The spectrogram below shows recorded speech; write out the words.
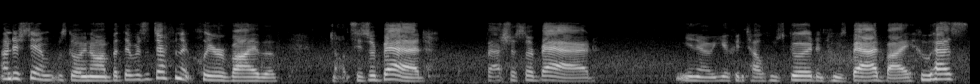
understand what was going on, but there was a definite clear vibe of Nazis are bad, fascists are bad. You know, you can tell who's good and who's bad by who has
